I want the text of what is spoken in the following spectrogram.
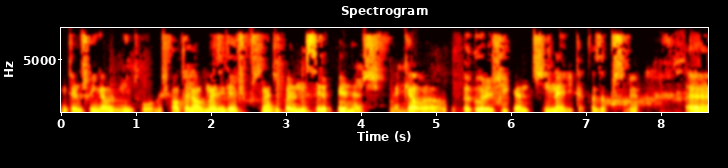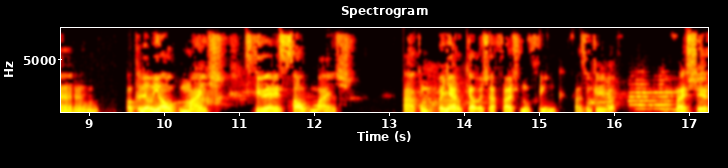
Em termos de ring ela é muito boa, mas falta-lhe algo mais em termos de personagem para não ser apenas aquela lutadora gigante genérica, estás a perceber? Uh, falta-lhe ali algo mais se tiver esse algo mais a acompanhar o que ela já faz no ring, faz incrível, vai ser,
